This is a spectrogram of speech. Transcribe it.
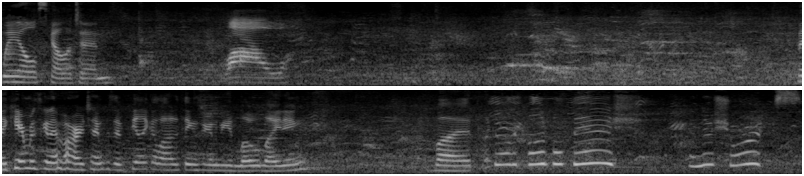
whale skeleton. Wow. My camera's gonna have a hard time because I feel like a lot of things are gonna be low lighting. But look at all the colorful fish and the sharks.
